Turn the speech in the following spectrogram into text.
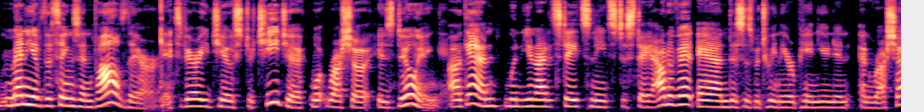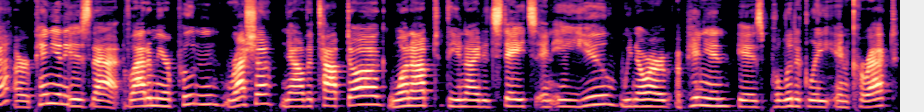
many of the things involved there, it's very geostrategic what Russia is doing. Again, when the United States needs to stay out of it, and this is between the European Union and Russia. Our opinion is that Vladimir Putin, Russia, now the top dog, one upped the United States and EU. We know our opinion is politically incorrect,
